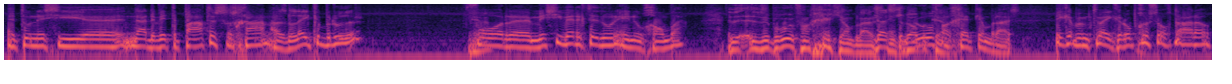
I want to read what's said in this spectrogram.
En toen is hij eh, naar de Witte Paters gegaan als lekenbroeder. Voor eh, missiewerk te doen in Oeganda. De, de broer van Gert-Jan Bluis. Dat is de broer bekend. van Gert-Jan Bruis. Ik heb hem twee keer opgezocht, Daro.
